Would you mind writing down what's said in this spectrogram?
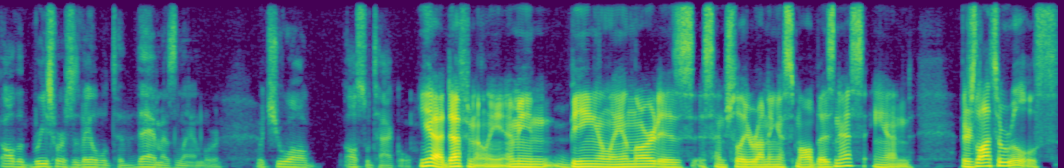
all the resources available to them as landlord, which you all also tackle. Yeah, definitely. I mean, being a landlord is essentially running a small business, and there's lots of rules,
